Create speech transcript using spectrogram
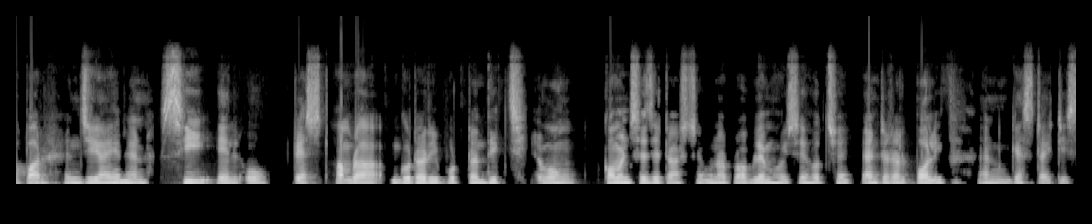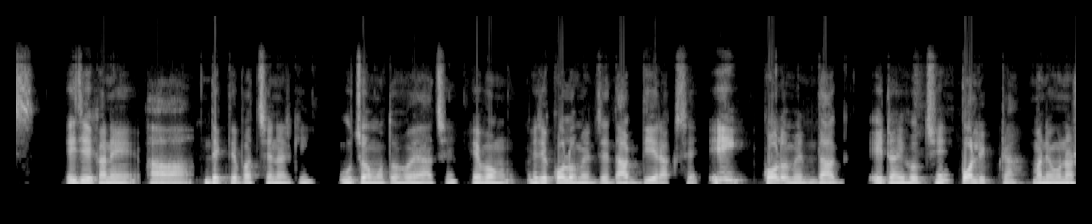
upper GIN and CLO test আমরা গোটা রিপোর্টটা দেখছি এবং কমেন্টসে যেটা আসছে, ওনার প্রবলেম হয়েছে হচ্ছে অ্যান্টেরাল পলিপ অ্যান্ড গ্যাস্টাইটিস এই যে এখানে দেখতে পাচ্ছেন আর কি, উঁচু মতো হয়ে আছে এবং এই যে কলমের যে দাগ দিয়ে রাখছে, এই কলমের দাগ, এটাই হচ্ছে পলিপটা মানে ওনার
